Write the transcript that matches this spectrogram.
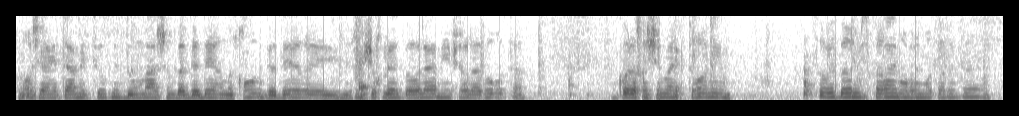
כמו שהייתה מציאות מדומה שם בגדר, נכון? גדר, אה, שוכלת בעולם, אי אפשר לעבור אותה. כל החשים האלקטרונים, בסוף מתברר מספריים, עוברים אותה וזהו.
